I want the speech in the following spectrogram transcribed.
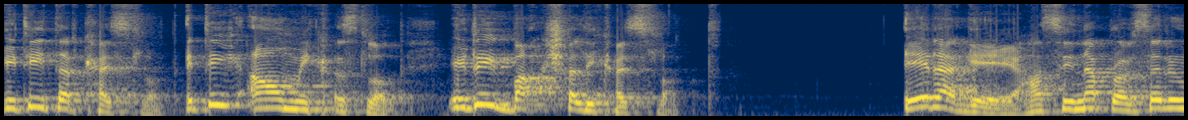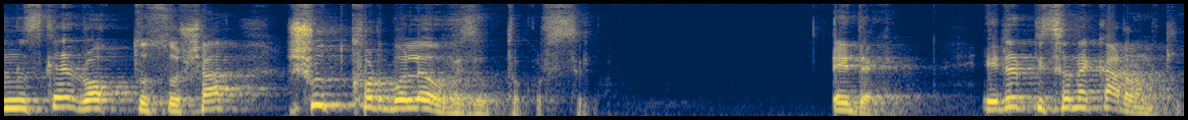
এটাই তার খাইসলত, এটাই আওয়ামী খাইসলত, এটাই বাকশালী খাইসলত। এর আগে হাসিনা প্রফেসর ইউনুসকে রক্ত রক্তচোষা, সুৎখর বলে অভিযুক্ত করছিল। এই দেখেন, এটার পিছনে কারণ কি?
